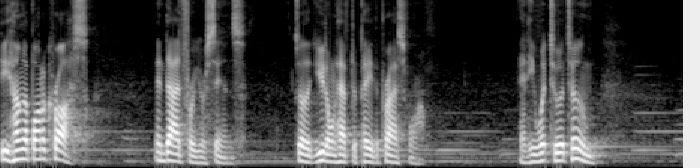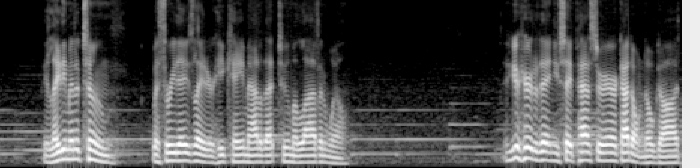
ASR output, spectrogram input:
He hung up on a cross and died for your sins so that you don't have to pay the price for them. And he went to a tomb. They laid him in a tomb, but three days later, he came out of that tomb alive and well. If you're here today and you say, Pastor Eric, I don't know God,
